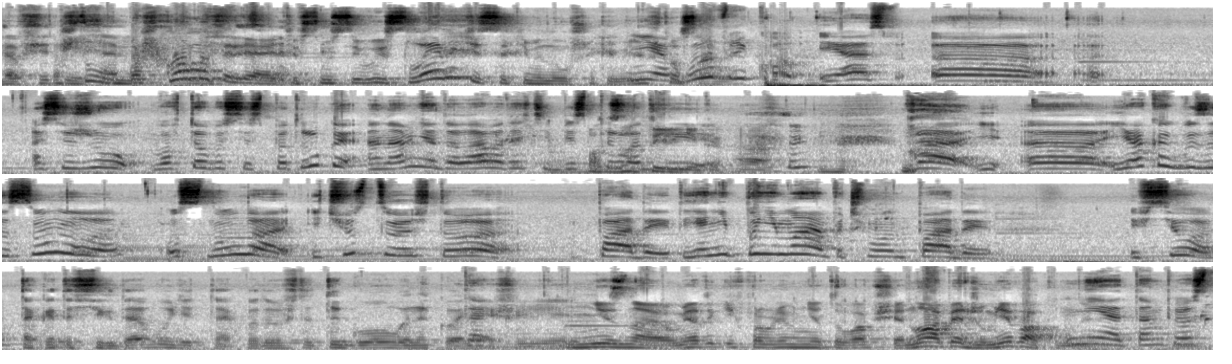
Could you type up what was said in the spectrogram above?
Да, а что, вы башком отыляете? В смысле, вы слэмите с этими наушниками? Нет, был прикол. Я э, а сижу в автобусе с подругой, она мне дала вот эти беспроводные. А. Да, э, я как бы засунула, уснула и чувствую, что падает. Я не понимаю, почему он падает. И все. Так это всегда будет так, потому что ты голову наклоняешь. Так... И... Не знаю, у меня таких проблем нету вообще. Но опять же, у меня вакуумные. Нет, там просто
